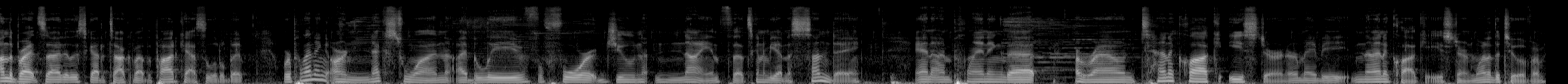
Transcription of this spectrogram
on the bright side, at least got to talk about the podcast a little bit. We're planning our next one, I believe, for June 9th. That's going to be on a Sunday. And I'm planning that around 10 o'clock Eastern, or maybe 9 o'clock Eastern, one of the two of them.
